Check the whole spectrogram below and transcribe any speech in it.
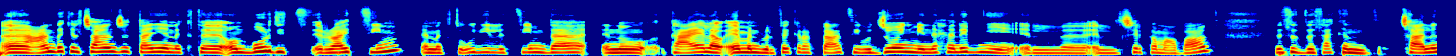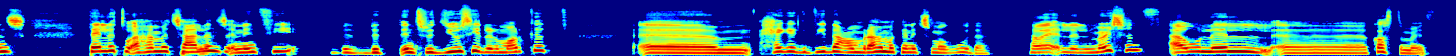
آه عندك ال challenge الثانية إنك onboardي ال right team إنك تقولي لل team ده إنه تعالى وآمن بالفكرة بتاعتي و join me إن إحنا نبني ال- الشركة مع بعض. This is the second challenge. ثالث وأهم challenge إن انت بت introduceي لل market حاجة جديدة عمرها ما كانتش موجودة سواء لل merchants أو لل customers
